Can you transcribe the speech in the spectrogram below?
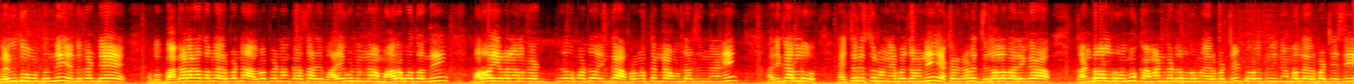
పెరుగుతూ ఉంటుంది. ఎందుకంటే బంగాళాఖాతంలో ఏర్పడిన అల్పపీడనం కాస్త అది వాయుగుండంగా మారబోతోంది. మరో ఇరవై నాలుగు గంటల పాటు ఇంకా అప్రమత్తంగా ఉండాల్సిందని అధికారులు హెచ్చరిస్తున్న నేపథ్యంలోని ఎక్కడికక్కడ జిల్లాల వారీగా control room command control room ఏర్పాటు చేసి టోల్ ఫ్రీ నెంబర్లు ఏర్పాటు చేసి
